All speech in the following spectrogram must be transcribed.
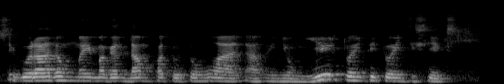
siguradong may magandang patutunguhan ang inyong year 2026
